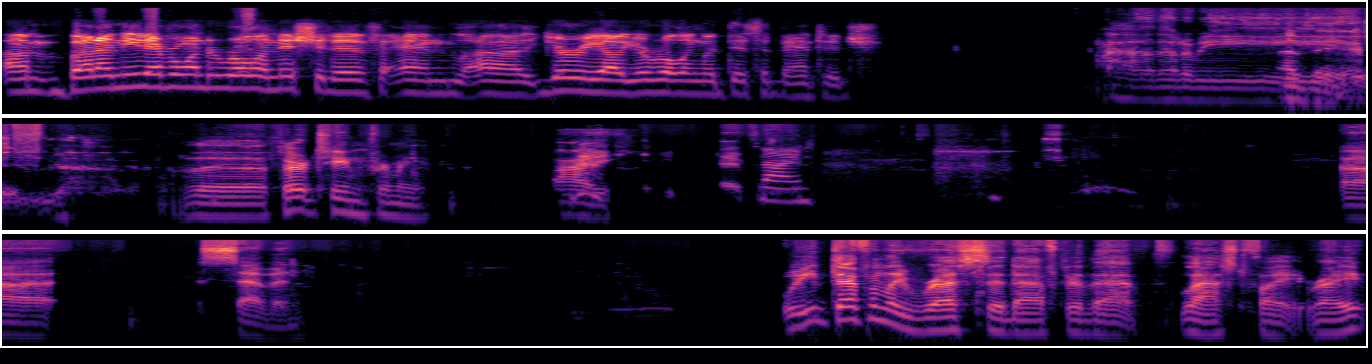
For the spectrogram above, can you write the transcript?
Um, but I need everyone to roll initiative, and uh, Üreal, you're rolling with disadvantage. Uh, that'll be the 13 for me. I. Nine. Uh, seven. We definitely rested after that last fight, right?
